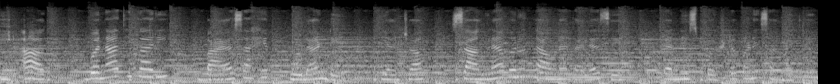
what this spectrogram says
ही आग वनाधिकारी बाळासाहेब कोलांडे यांच्या सांगण्यावरून लावण्यात आल्याचे त्यांनी स्पष्टपणे सांगितले.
